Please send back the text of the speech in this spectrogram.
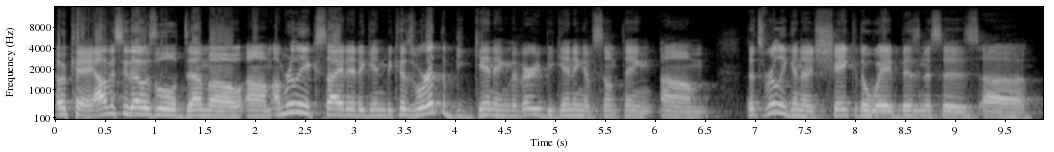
Okay, obviously that was a little demo. Um, I'm really excited again because we're at the beginning, the very beginning of something um, that's really going to shake the way businesses uh,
